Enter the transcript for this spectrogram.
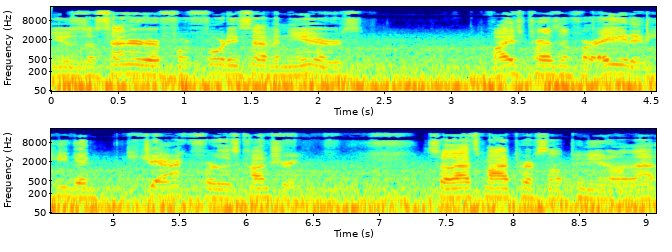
He was a senator for 47 years vice president for eight, and he did jack for this country. So that's my personal opinion on that.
